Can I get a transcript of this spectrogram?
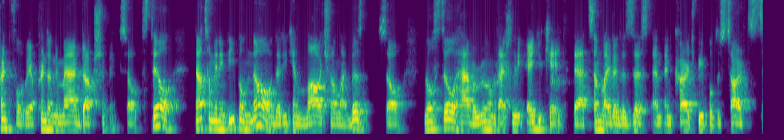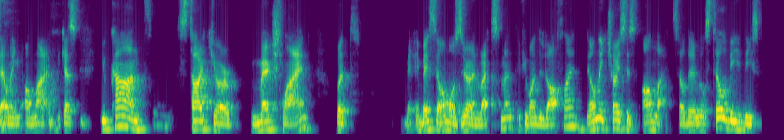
printful we are print on demand drop shipping. So still not so many people know that you can launch an online business. So we'll still have a room to actually educate that something like that exists and encourage people to start selling online because you can't start your merch line with basically almost zero investment if you want to do it offline. The only choice is online. So there will still be these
